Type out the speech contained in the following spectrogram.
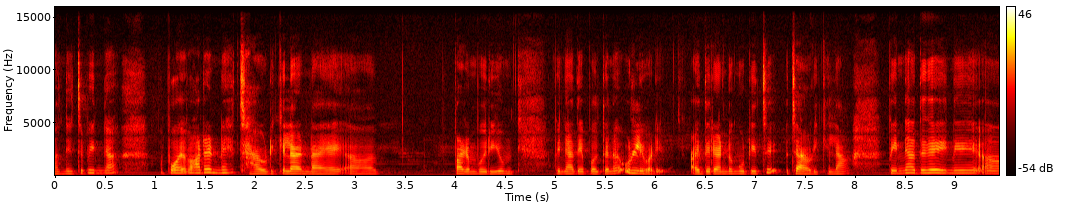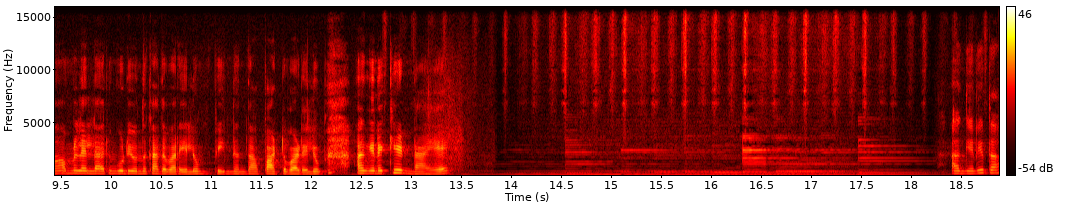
എന്നിട്ട് പിന്നെ പോയ പാടുണ്ടേ ചായ കുടിക്കലാണ് ഉണ്ടായേ. ആ, പഴംപൊരിയും പിന്നെ അതേപോലെ തന്നെ ഉള്ളിവടയും ഇത് രണ്ടും കൂട്ടിയിട്ട് ചായ പിന്നെ അത് കഴിഞ്ഞ് നമ്മളെല്ലാവരും കൂടി ഒന്ന് കഥ പറയലും പിന്നെന്താ പാട്ടുപാടലും അങ്ങനെയൊക്കെ ഉണ്ടായേ. അങ്ങനെ ഇതാ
